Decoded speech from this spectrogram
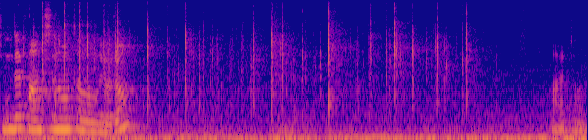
Şimdi de fonksiyonımı tanımlıyorum. Pardon.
